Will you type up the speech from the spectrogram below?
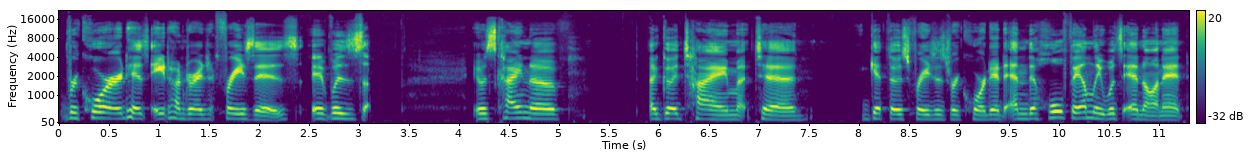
record his 800 phrases. It was it was kind of a good time to get those phrases recorded and the whole family was in on it.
